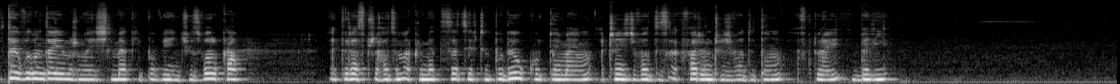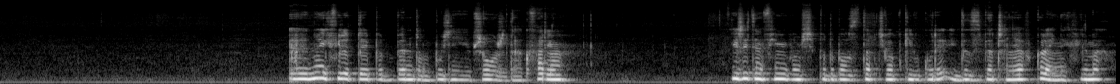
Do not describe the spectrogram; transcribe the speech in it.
I tak wyglądają już moje ślimaki po wyjęciu z worka. Teraz przechodzą aklimatyzację w tym pudełku. Tutaj mają część wody z akwarium, część wody tą, w której byli. E, No i chwilę tutaj będą, później je przełożę do akwarium. Jeżeli ten film Wam się podobał, zostawcie łapki w górę i do zobaczenia w kolejnych filmach.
